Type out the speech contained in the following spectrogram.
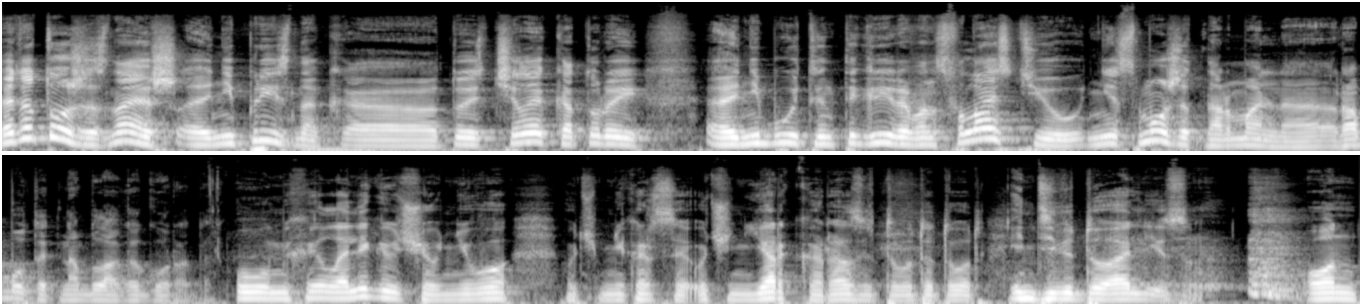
Это тоже, знаешь, э, не признак. э, То есть человек, который э, не будет интегрирован с властью, не сможет нормально работать на благо города. У Михаила Олеговича у него, очень, мне кажется, очень ярко развито вот это вот индивидуализм. Он,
